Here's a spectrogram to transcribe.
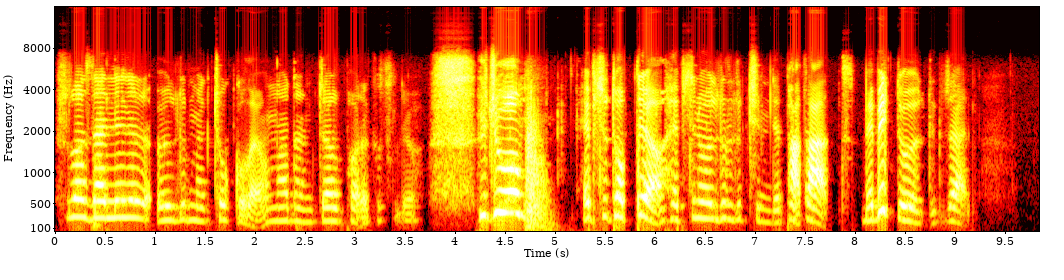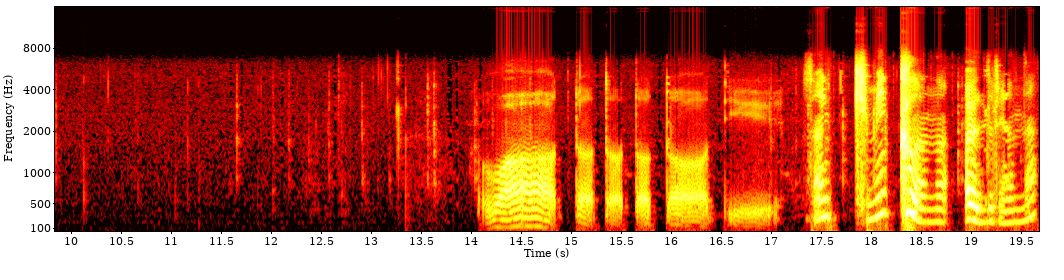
Şu lazerleri öldürmek çok kolay. Onlardan güzel para kasılıyor. Hücum. Hepsi topta ya. Hepsini öldürdük şimdi. Patat. Bebek de öldü güzel. Va da da da da di. Sen kimin klanını öldürüyorsun lan?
